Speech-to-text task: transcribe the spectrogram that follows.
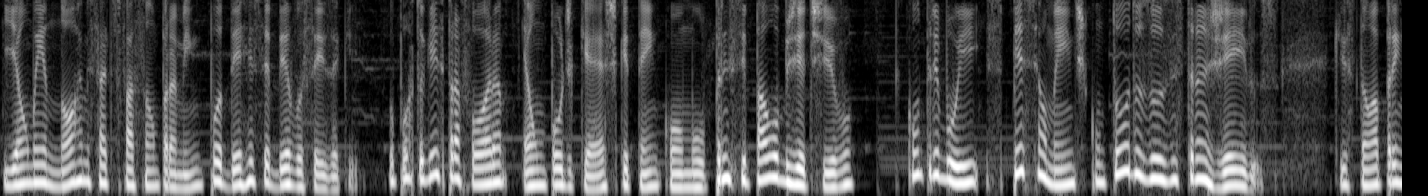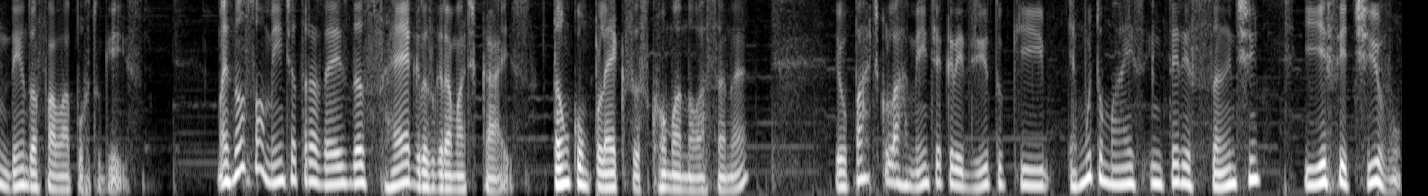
e é uma enorme satisfação para mim poder receber vocês aqui. O Português para Fora é um podcast que tem como principal objetivo contribuir especialmente com todos os estrangeiros que estão aprendendo a falar português. Mas não somente através das regras gramaticais, tão complexas como a nossa, né? Eu particularmente acredito que é muito mais interessante e efetivo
